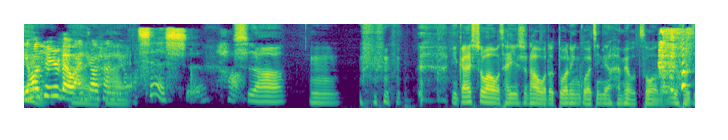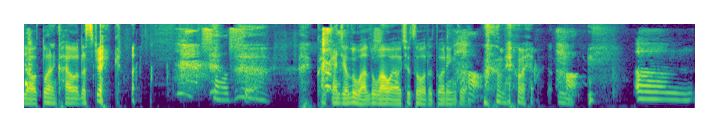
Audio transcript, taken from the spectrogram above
以后去日本玩叫上你了。确实，好，是啊，嗯。你刚才说完，我才意识到我的多邻国今天还没有做呢，一会儿就要断开我的 streak 了。笑死了。快赶紧录完，录完我要去做我的多邻国。好，没有没有，好，嗯，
